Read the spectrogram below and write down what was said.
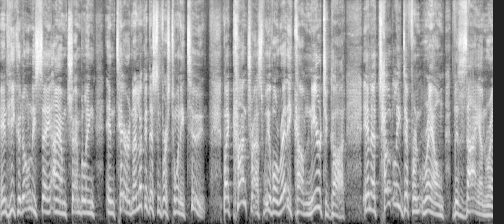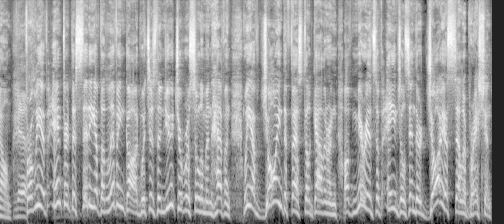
and he could only say, I am trembling in terror. Now look at this in verse 22. By contrast, we have already come near to God in a totally different realm, the Zion realm. Yes. For we have entered the city of the living God, which is the new Jerusalem in heaven. We have joined the festal gathering of myriads of angels in their joyous celebration.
